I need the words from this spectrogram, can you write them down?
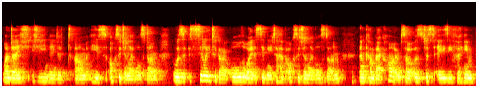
one day she needed um, his oxygen levels done. It was silly to go all the way to Sydney to have oxygen levels done and come back home. So it was just easy for him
